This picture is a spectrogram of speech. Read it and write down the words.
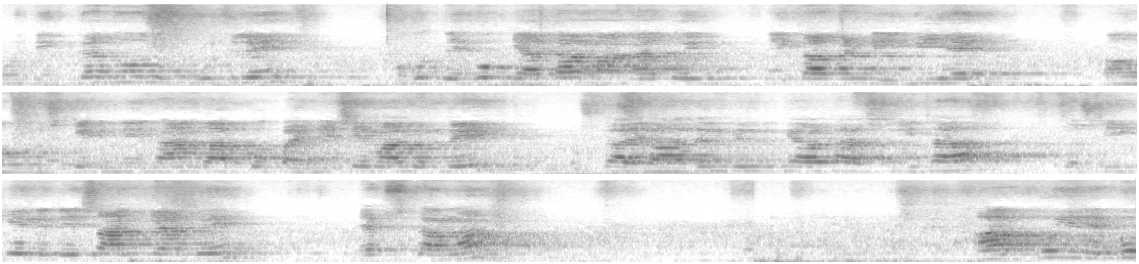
कोई दिक्कत हो तो पूछ ले। बहुत देखो क्या था, माना कोई रेखाखंड ए भी है और उसके निर्देशांक आपको पहले से मालूम थे। उसका विभाजन बिंदु क्या था? सी था। तो सी के निर्देशांक क्या थे? एक्स कामा आपको ये देखो,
